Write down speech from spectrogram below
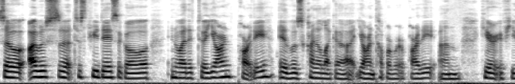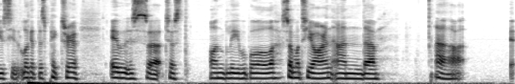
So I was uh, just a few days ago invited to a yarn party. It was kind of like a yarn Tupperware party, and here, if you see, look at this picture, it was uh, just unbelievable. So much yarn and. Uh, uh uh,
